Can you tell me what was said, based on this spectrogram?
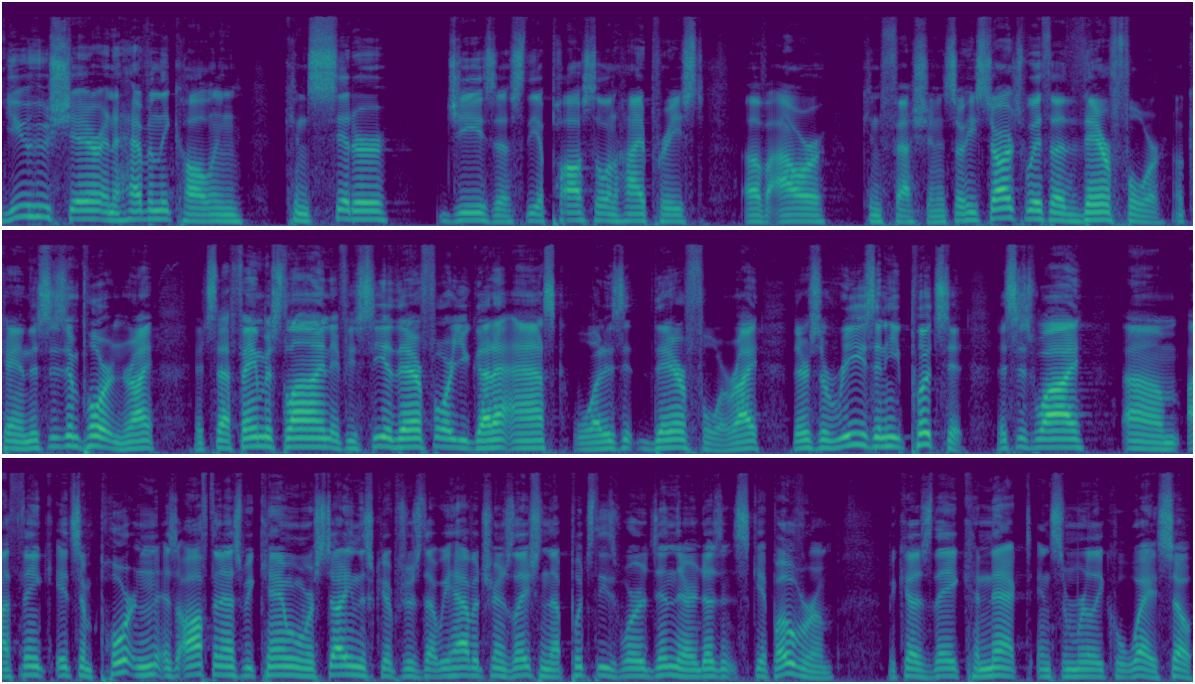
you who share in a heavenly calling, consider Jesus, the apostle and high priest of our confession. And so he starts with a therefore, okay? And this is important, right? It's that famous line if you see a therefore, you got to ask, what is it there for, right? There's a reason he puts it. This is why um, I think it's important as often as we can when we're studying the scriptures that we have a translation that puts these words in there and doesn't skip over them because they connect in some really cool ways. So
